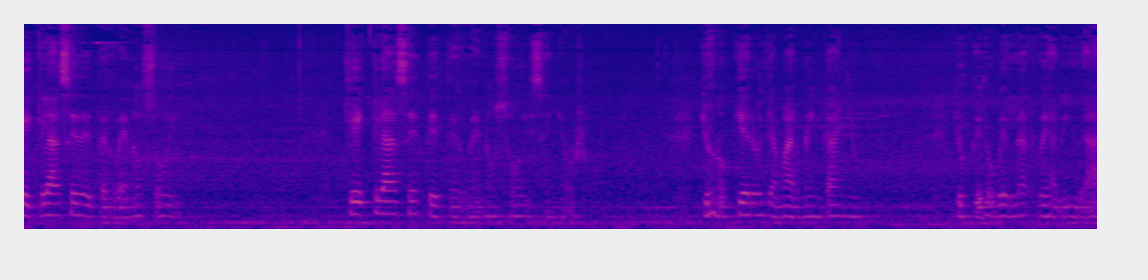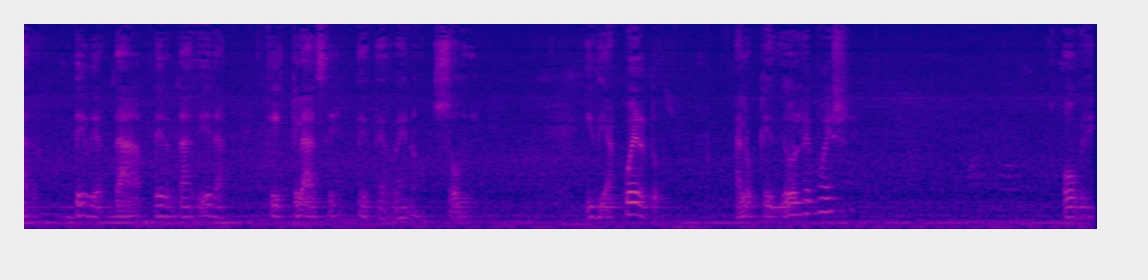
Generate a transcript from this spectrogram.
¿qué clase de terreno soy? ¿Qué clase de terreno soy, Señor? Yo no quiero llamarme engaño. Yo quiero ver la realidad de verdad, verdadera, qué clase de terreno soy. Y de acuerdo a lo que Dios le muestre, obre,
